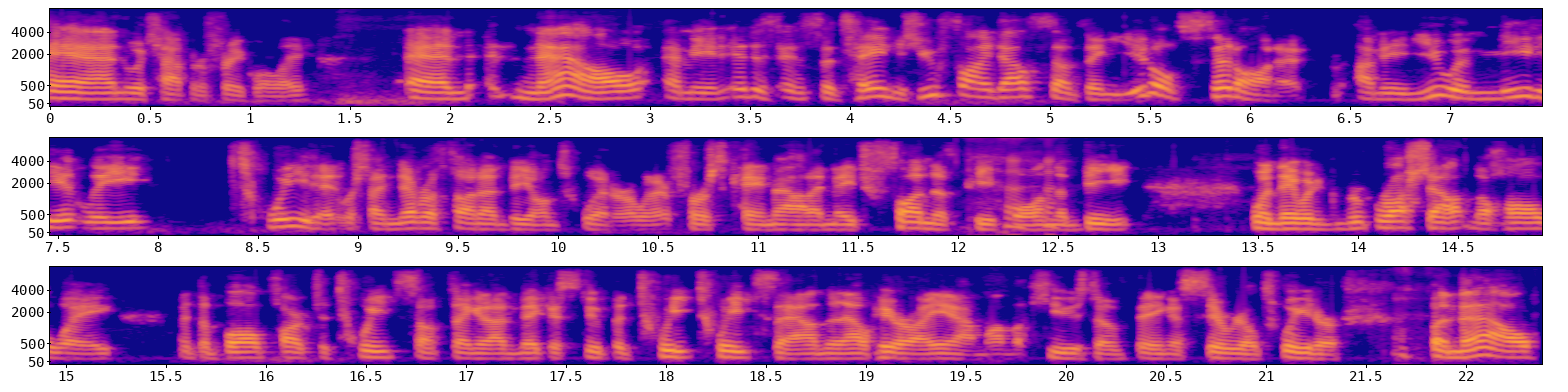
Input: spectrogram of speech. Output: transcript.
and which happened frequently and now i mean it is instantaneous you find out something you don't sit on it i mean you immediately tweet it, which I never thought I'd be on Twitter when it first came out. I made fun of people on the beat when they would rush out in the hallway at the ballpark to tweet something, and I'd make a stupid tweet tweet sound, and now here I am. I'm accused of being a serial tweeter, but now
